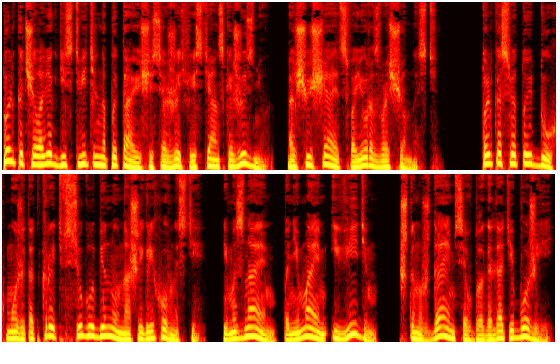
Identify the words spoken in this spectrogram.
Только человек, действительно пытающийся жить христианской жизнью, ощущает свою развращенность. Только Святой Дух может открыть всю глубину нашей греховности, и мы знаем, понимаем и видим, что нуждаемся в благодати Божией.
